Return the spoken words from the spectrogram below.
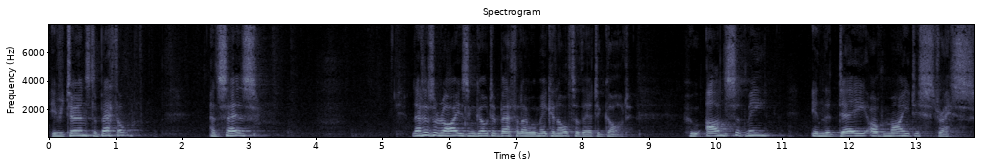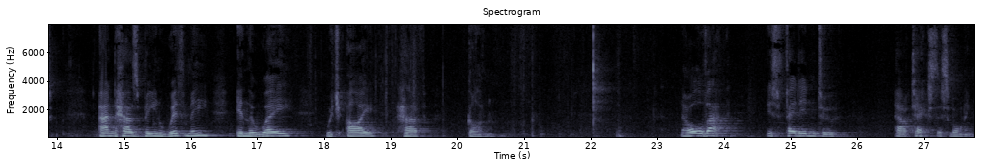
He returns to Bethel and says, Let us arise and go to Bethel. I will make an altar there to God, who answered me in the day of my distress and has been with me in the way which I have gone. Now, all that is fed into our text this morning.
